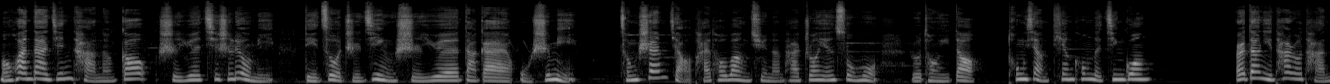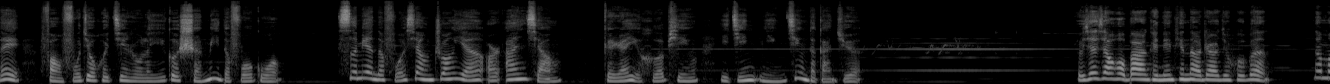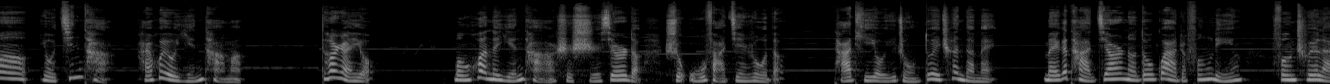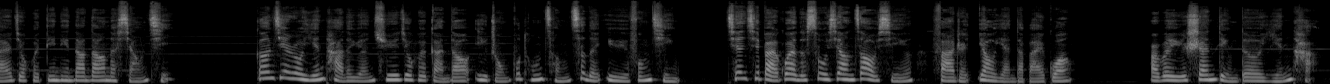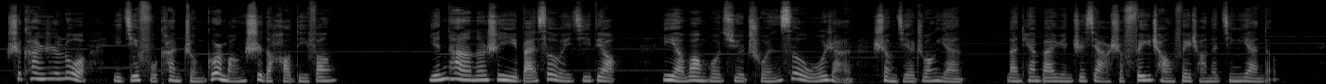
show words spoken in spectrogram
蒙幻大金塔呢，高是约七十六米。底座直径是约大概五十米，从山脚抬头望去呢，它庄严肃穆，如同一道通向天空的金光。而当你踏入塔内，仿佛就会进入了一个神秘的佛国，四面的佛像庄严而安详，给人以和平以及宁静的感觉。有些小伙伴肯定听到这儿就会问：那么有金塔，还会有银塔吗？当然有。梦幻的银塔是实心儿的，是无法进入的。塔体有一种对称的美，每个塔尖儿呢都挂着风铃，风吹来就会叮叮当当的响起。刚进入银塔的园区，就会感到一种不同层次的异域风情，千奇百怪的塑像造型发着耀眼的白光。而位于山顶的银塔是看日落以及俯瞰整个芒市的好地方。银塔呢是以白色为基调。一眼望过去，纯色无染，圣洁庄严，蓝天白云之下是非常非常的惊艳的。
